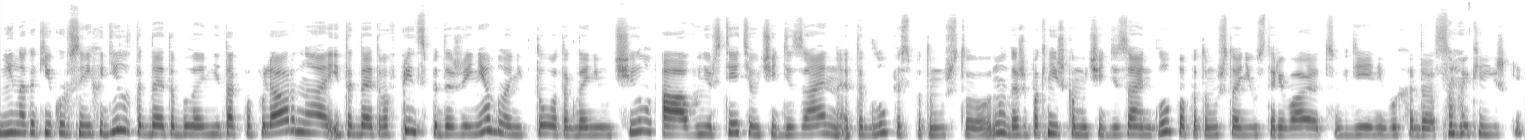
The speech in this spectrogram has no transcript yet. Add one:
Ни на какие курсы не ходила, тогда это было не так популярно, и тогда этого в принципе даже и не было, никто тогда не учил. А в университете учить дизайн — это глупость, потому что, ну, даже по книжкам учить дизайн глупо, потому что они устаревают в день выхода самой книжки.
